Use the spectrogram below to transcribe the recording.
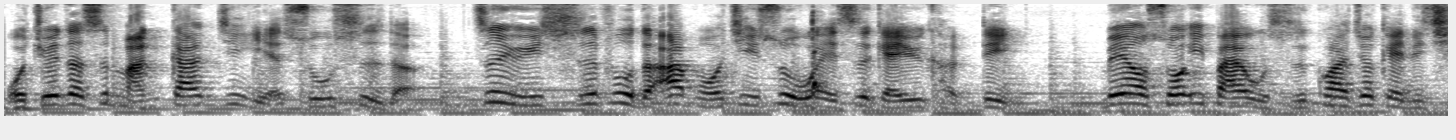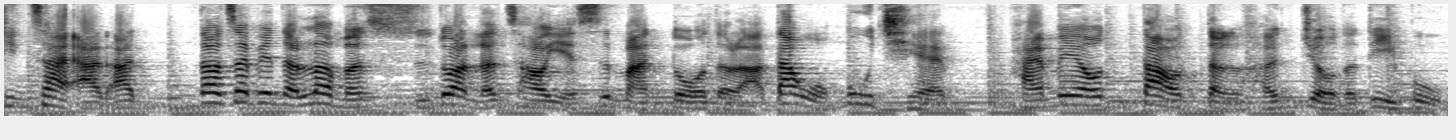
我觉得是蛮干净也舒适的。至于师傅的按摩技术，我也是给予肯定，没有说一百五十块就给你青菜安安。那这边的热门时段人潮也是蛮多的啦，但我目前还没有到等很久的地步。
